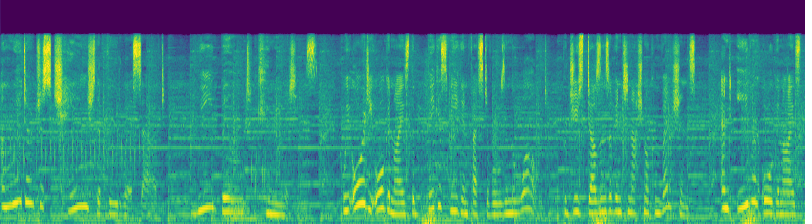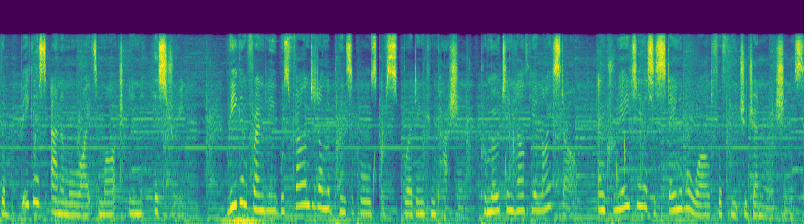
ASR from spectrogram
And we don't just change the food we're served, we build communities. We already organise the biggest vegan festivals in the world, produce dozens of international conventions, and even organise the biggest animal rights march in history. Vegan Friendly was founded on the principles of spreading compassion, promoting healthier lifestyle, and creating a sustainable world for future generations.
